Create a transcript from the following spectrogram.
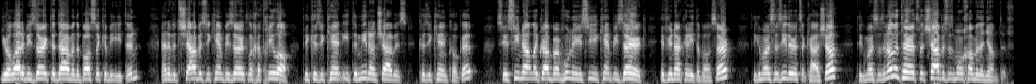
you're allowed to be Zarek the dam and the basa could be eaten. And if it's Shabbos, you can't be Zarek Lechatchila because you can't eat the meat on Shabbos because you can't cook it. So you see, not like Rabbi Ravuna, you see you can't be Zarek if you're not going to eat the basar. The Gemara says either it's a kasha. The Gemara says another teretz that Shabbos is more chamer than Yom Tiv.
